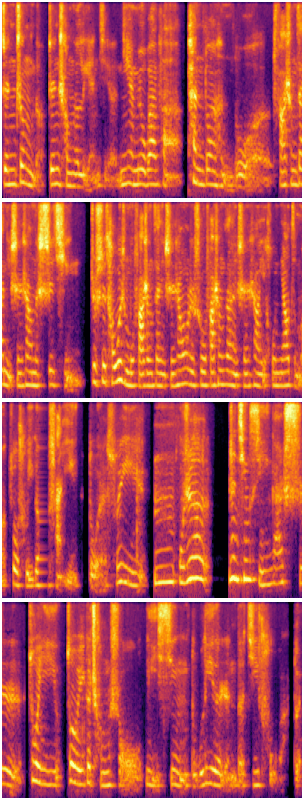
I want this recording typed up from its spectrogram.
真正的、真诚的连接，你也没有办法判断很多发生在你身上的事情，就是它为什么发生在你身上，或者说发生在你身上以后，你要怎么做出一个反应。对，所以，嗯，我觉得认清自己应该是作为作为一个成熟、理性、独立的人的基础吧。对，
